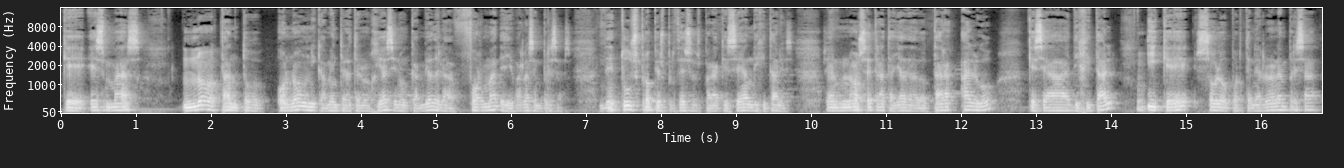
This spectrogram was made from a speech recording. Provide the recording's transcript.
que es más no tanto o no únicamente la tecnología, sino un cambio de la forma de llevar las empresas, de tus propios procesos para que sean digitales. O sea, no se trata ya de adoptar algo que sea digital y que solo por tenerlo en la empresa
